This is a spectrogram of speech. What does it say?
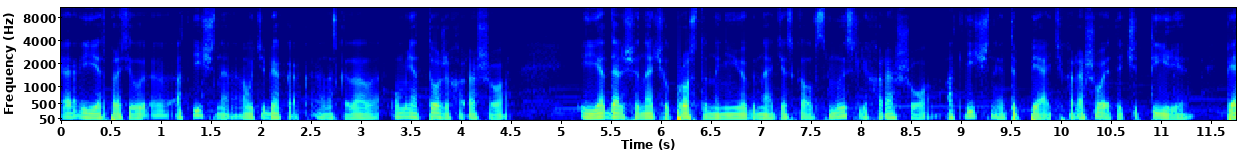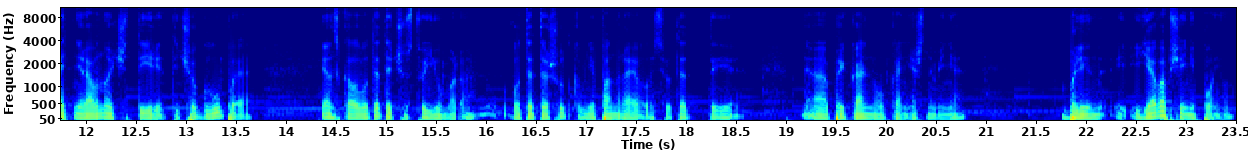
и я спросил, «Э, «Отлично, а у тебя как?» Она сказала, «У меня тоже хорошо». И я дальше начал просто на нее гнать. Я сказал, в смысле хорошо? Отлично, это 5. Хорошо, это 4. 5 не равно 4. Ты что, глупая? И он сказал, вот это чувство юмора. Вот эта шутка мне понравилась. Вот это ты э, прикольнул, конечно, меня. Блин, я вообще не понял.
